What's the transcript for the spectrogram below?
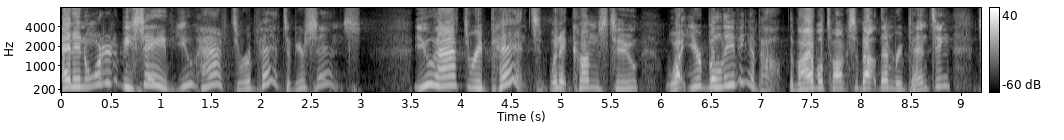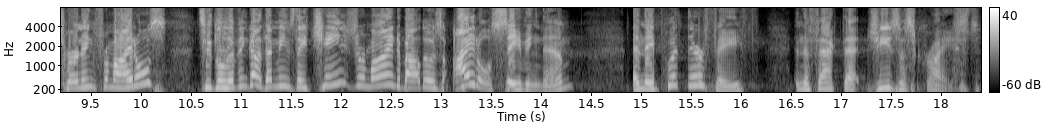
And in order to be saved, you have to repent of your sins. You have to repent when it comes to what you're believing about. The Bible talks about them repenting, turning from idols to the living God. That means they changed their mind about those idols saving them, and they put their faith in the fact that Jesus Christ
